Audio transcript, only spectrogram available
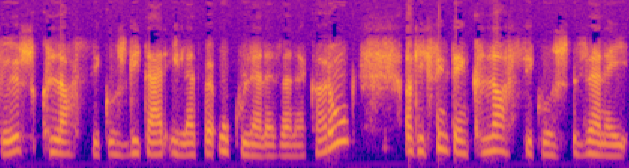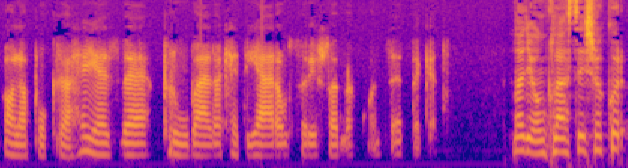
fős klasszikus gitár, illetve ukulele zenekarunk, akik szintén klasszikus zenei alapokra helyezve próbálnak heti háromszor és adnak koncerteket. Nagyon klassz, és akkor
